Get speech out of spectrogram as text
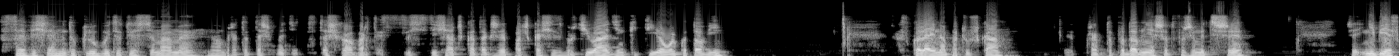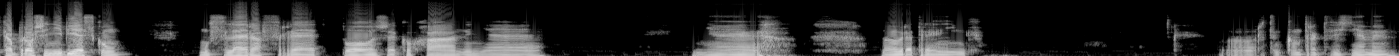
To sobie wyślemy do klubu i co tu jeszcze mamy? Dobra, to też będzie, to też chyba warte jest coś z tysiaczka, także paczka się zwróciła dzięki Tio Walcottowi. Kolejna paczuszka. Prawdopodobnie jeszcze otworzymy trzy. Czyli niebieska, proszę, niebieską. Muslera, Fred, Boże kochany, nie. Nie. Dobra, trening. Dobra, ten kontrakt weźmiemy.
